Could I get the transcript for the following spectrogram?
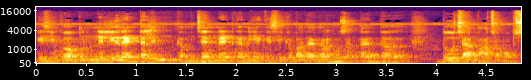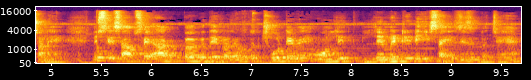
किसी को अपने लिए रेंटल इनकम जनरेट करनी है, किसी के पास अगर हो सकता है तो दो, चार, पाँच ऑप्शन है। उस हिसाब से आप देखा जाए तो छोटे में ओनली लिमिटेड ही साइजेस बचे हैं।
